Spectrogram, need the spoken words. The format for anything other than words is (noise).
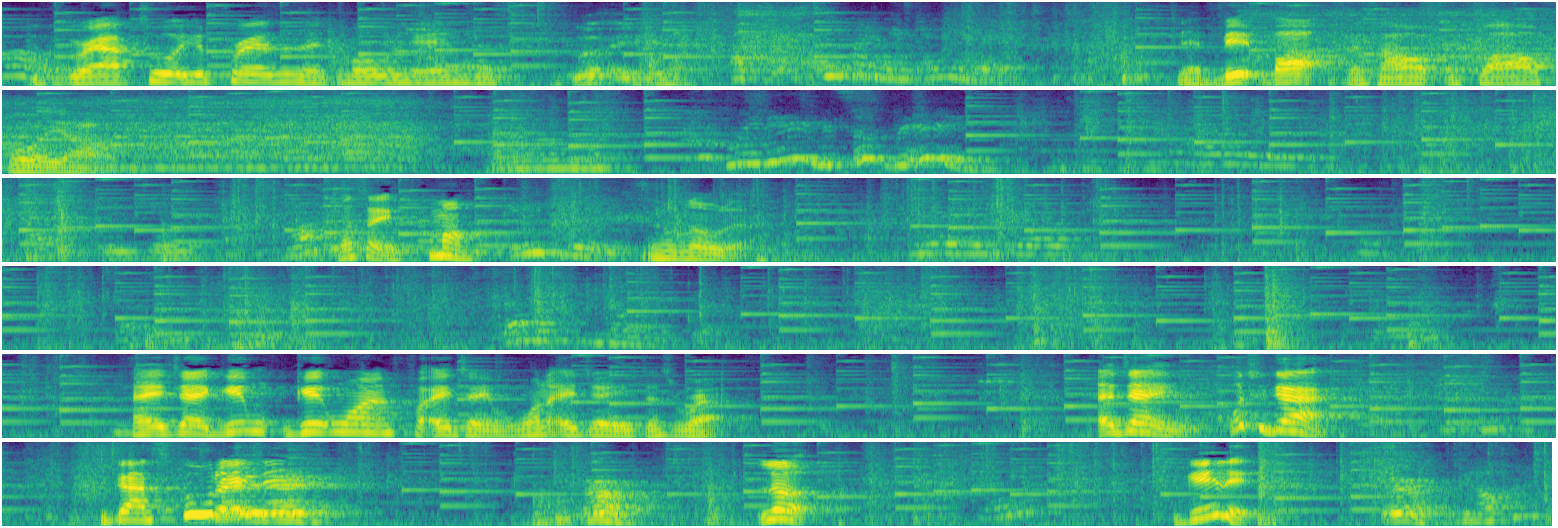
Oh. grab two of your presents and come over here and just Look, AJ. I can't see my name anywhere. that big box. That's all. That's all for y'all. Say, come on. You don't know that. AJ, get get one for AJ. One of AJ's that's wrapped. AJ, what you got? You got a scooter, AJ? Look. Get it. Yeah.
